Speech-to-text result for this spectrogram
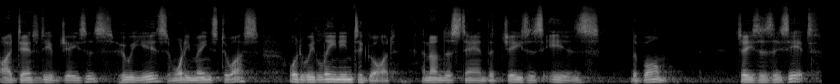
identity of Jesus, who he is and what he means to us? Or do we lean into God and understand that Jesus is the bomb? Jesus is it.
